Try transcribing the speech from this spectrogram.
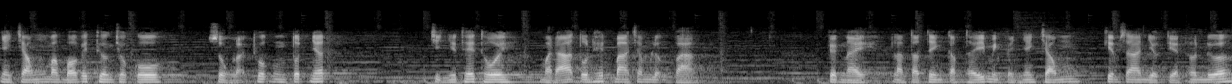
Nhanh chóng băng bó vết thương cho cô, Dùng loại thuốc tốt nhất. Chỉ như thế thôi mà đã tốn hết 300 lượng vàng. Việc này làm tạ tinh cảm thấy mình phải nhanh chóng kiếm ra nhiều tiền hơn nữa.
